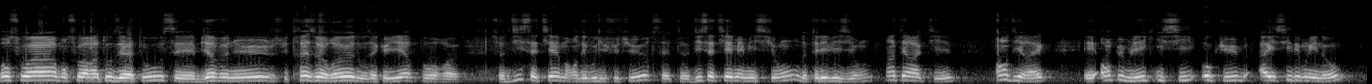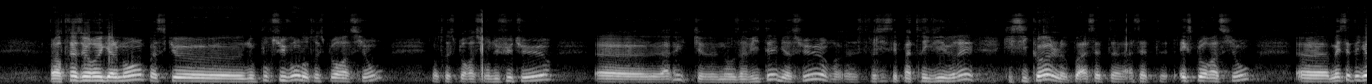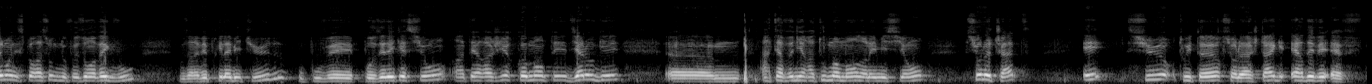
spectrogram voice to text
Bonsoir, bonsoir à toutes et à tous et bienvenue. Je suis très heureux de vous accueillir pour euh, ce 17e Rendez-vous du Futur, cette 17e émission de télévision interactive, en direct et en public, ici au Cube, à Ici des Moulineaux. Alors très heureux également parce que nous poursuivons notre exploration, notre exploration du futur, euh, avec euh, nos invités bien sûr. Cette fois-ci c'est Patrick Vivray qui s'y colle à cette exploration, mais c'est également une exploration que nous faisons avec vous vous en avez pris l'habitude. Vous pouvez poser des questions, interagir, commenter, dialoguer, euh, intervenir à tout moment dans l'émission, sur le chat et sur Twitter, sur le hashtag RDVF.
